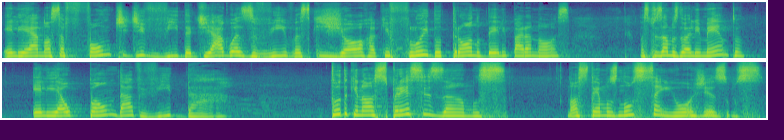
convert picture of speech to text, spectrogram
Ele é a nossa fonte de vida, de águas vivas que jorra, que flui do trono dele para nós. Nós precisamos do alimento. Ele é o pão da vida. Tudo que nós precisamos, nós temos no Senhor Jesus.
